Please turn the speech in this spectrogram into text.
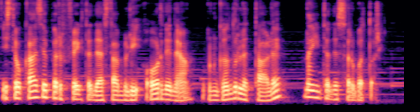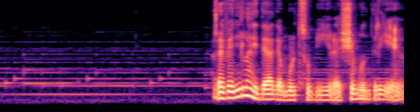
Este ocazie perfectă de a stabili ordinea în gândurile tale înainte de sărbători. Revenind la ideea de mulțumire și mândrie,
